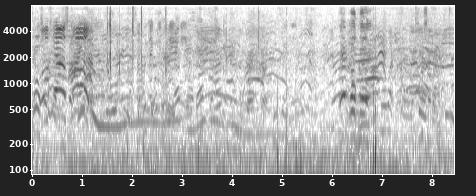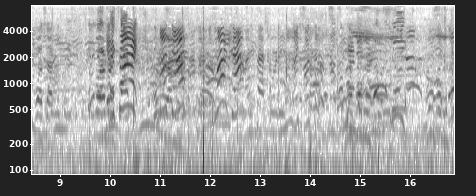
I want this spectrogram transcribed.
Go, go Hills, go! Go, go. Come on, Zach. Come on, Get in front! Come on, Zach! Come on, Zach! Come on, Kobe. Come on, Kobe.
